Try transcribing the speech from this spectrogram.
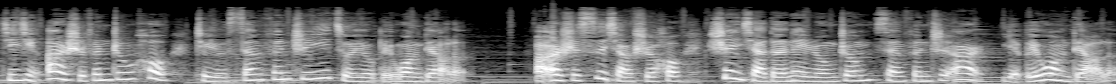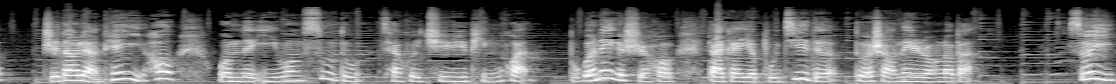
仅仅二十分钟后就有三分之一左右被忘掉了，而二十四小时后，剩下的内容中三分之二也被忘掉了。直到两天以后，我们的遗忘速度才会趋于平缓。不过那个时候大概也不记得多少内容了吧。所以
